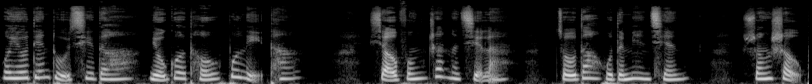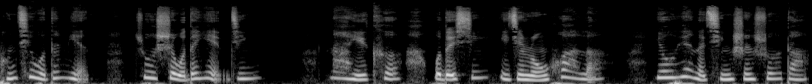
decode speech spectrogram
我有点赌气的扭过头不理他。小峰站了起来，走到我的面前，双手捧起我的脸，注视我的眼睛。那一刻，我的心已经融化了。幽怨的轻声说道：“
